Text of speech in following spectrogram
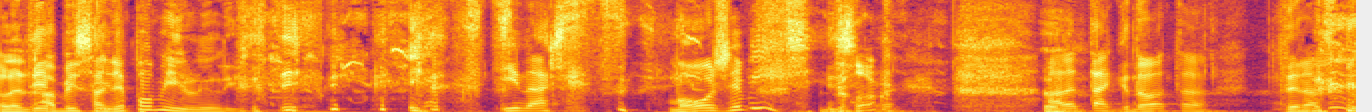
ale tie, aby sa tie, nepomýlili. Inak môže byť. No. Ale tak no, to, teraz to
